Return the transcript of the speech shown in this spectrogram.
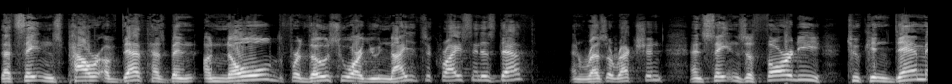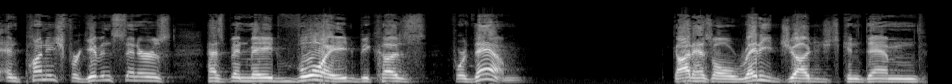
That Satan's power of death has been annulled for those who are united to Christ in his death and resurrection. And Satan's authority to condemn and punish forgiven sinners has been made void because for them, God has already judged, condemned,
